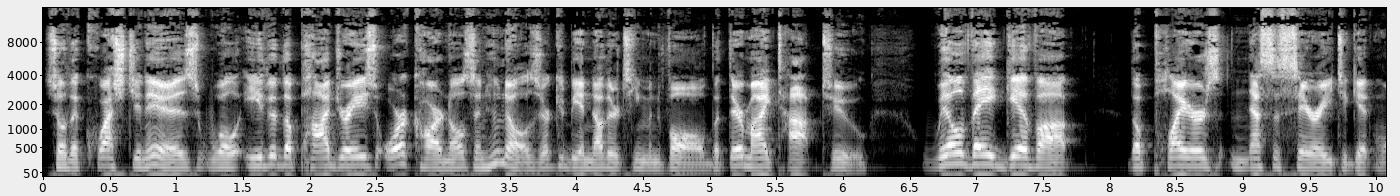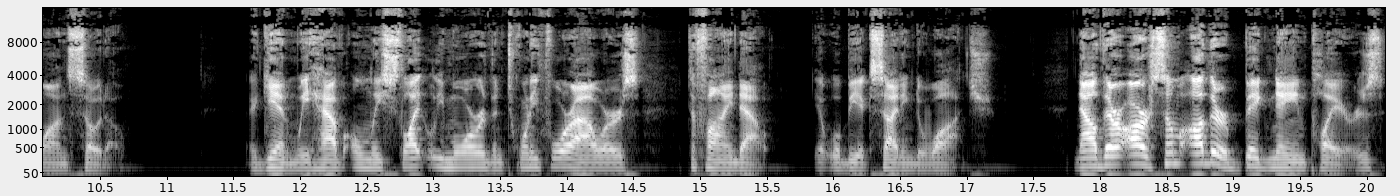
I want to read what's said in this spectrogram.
So the question is, will either the Padres or Cardinals, and who knows, there could be another team involved, but they're my top two, will they give up the players necessary to get Juan Soto? Again, we have only slightly more than 24 hours to find out. It will be exciting to watch. Now, there are some other big name players,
